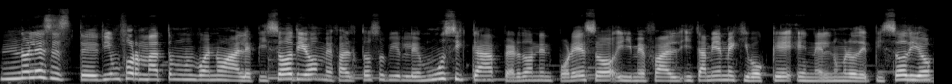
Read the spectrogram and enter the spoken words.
No les este, di un formato muy bueno al episodio, me faltó subirle música, perdonen por eso, y, me fal y también me equivoqué en el número de episodio.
